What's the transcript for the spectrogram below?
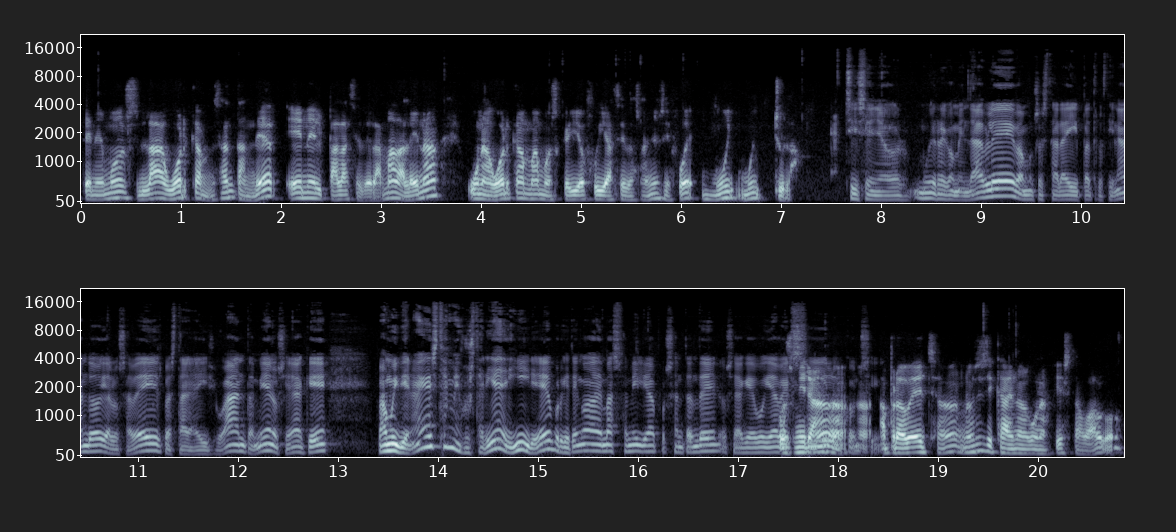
tenemos la WordCamp Santander en el Palacio de la Madalena. Una WordCamp, vamos, que yo fui hace dos años y fue muy, muy chula. Sí, señor, muy recomendable. Vamos a estar ahí patrocinando, ya lo sabéis. Va a estar ahí Joan también, o sea que Va muy bien. A esta me gustaría ir, ¿eh? Porque tengo además familia por Santander, o sea que voy a pues ver mira, si lo consigo. aprovecha. No sé si cae en alguna fiesta o algo.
